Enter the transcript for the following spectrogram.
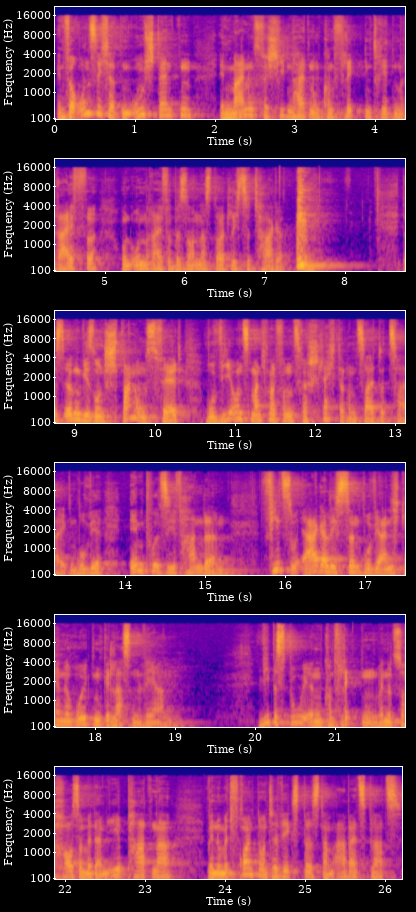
in verunsicherten Umständen, in Meinungsverschiedenheiten und Konflikten treten Reife und Unreife besonders deutlich zutage. Das ist irgendwie so ein Spannungsfeld, wo wir uns manchmal von unserer schlechteren Seite zeigen, wo wir impulsiv handeln, viel zu ärgerlich sind, wo wir eigentlich gerne ruhig und gelassen wären. Wie bist du in Konflikten, wenn du zu Hause mit deinem Ehepartner, wenn du mit Freunden unterwegs bist, am Arbeitsplatz?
